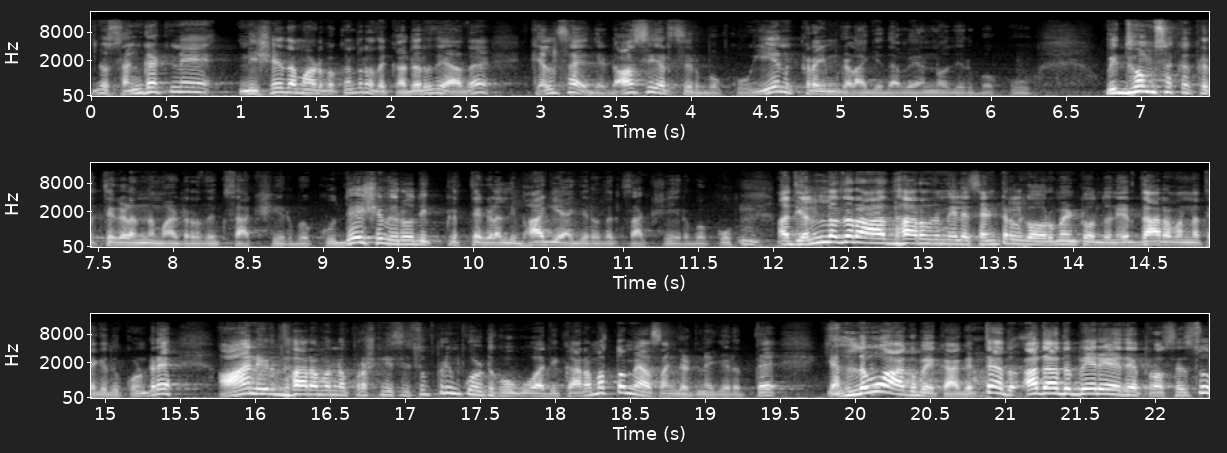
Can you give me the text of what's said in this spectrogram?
ಇನ್ನು ಸಂಘಟನೆ ನಿಷೇಧ ಮಾಡಬೇಕಂದ್ರೆ ಅದಕ್ಕೆ ಅದರದೇ ಆದ ಕೆಲಸ ಇದೆ. ಡಾಸಿಯರ್ಸ್ ಇರಬೇಕು ಏನು ಕ್ರೈಮ್ಗಳಾಗಿದ್ದಾವೆ ಅನ್ನೋದಿರಬೇಕು. ವಿಧ್ವಂಸಕ ಕೃತ್ಯಗಳನ್ನು ಮಾಡಿರೋದಕ್ಕೆ ಸಾಕ್ಷಿ ಇರಬೇಕು, ದೇಶ ವಿರೋಧಿ ಕೃತ್ಯಗಳಲ್ಲಿ ಭಾಗಿಯಾಗಿರೋದಕ್ಕೆ ಸಾಕ್ಷಿ ಇರಬೇಕು. ಅದೆಲ್ಲದರ ಆಧಾರದ ಮೇಲೆ ಸೆಂಟ್ರಲ್ ಗೌರ್ಮೆಂಟ್ ಒಂದು ನಿರ್ಧಾರವನ್ನು ತೆಗೆದುಕೊಂಡ್ರೆ ಆ ನಿರ್ಧಾರವನ್ನು ಪ್ರಶ್ನಿಸಿ ಸುಪ್ರೀಂ ಕೋರ್ಟ್ಗೆ ಹೋಗುವ ಅಧಿಕಾರ ಮತ್ತೊಮ್ಮೆ ಆ ಸಂಘಟನೆಗೆ ಇರುತ್ತೆ. ಎಲ್ಲವೂ ಆಗಬೇಕಾಗುತ್ತೆ. ಅದು ಅದಾದ ಬೇರೆ ಅದೇ ಪ್ರೊಸೆಸ್ಸು.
